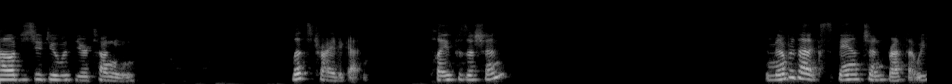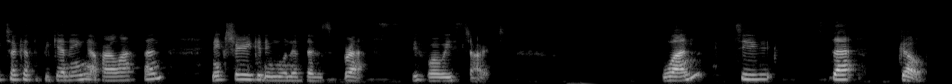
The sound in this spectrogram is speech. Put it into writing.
How did you do with your tonguing? Let's try it again. Play position. Remember that expansion breath that we took at the beginning of our lesson? Make sure you're getting one of those breaths before we start. One, two, set, go.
